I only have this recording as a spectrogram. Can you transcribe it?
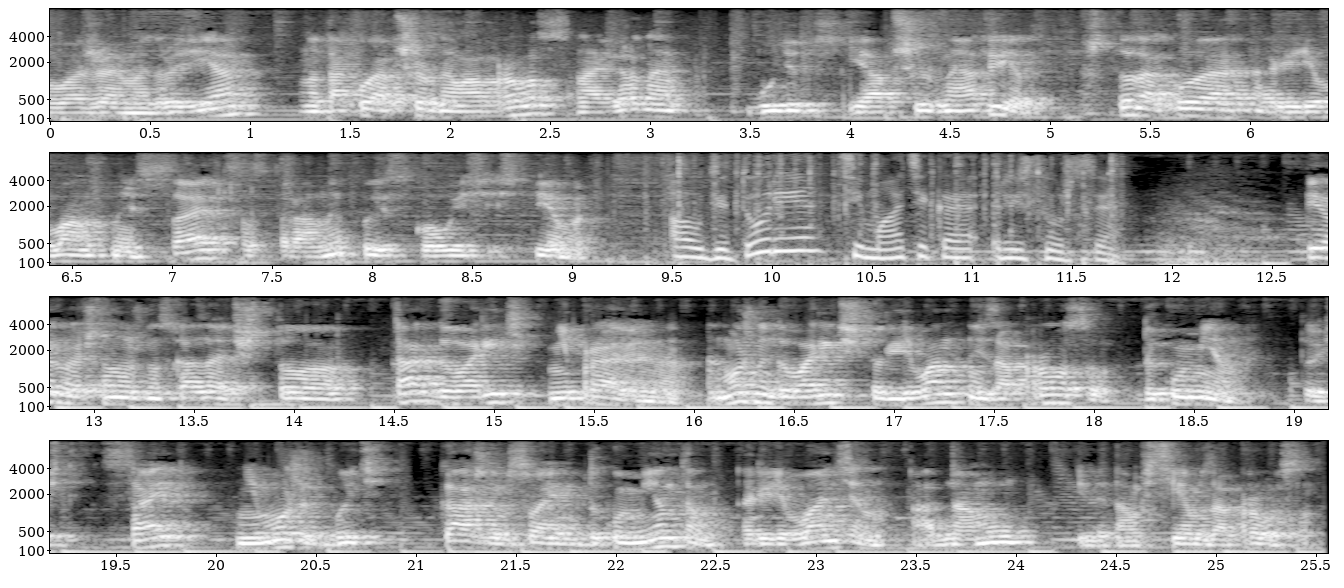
уважаемые друзья. На такой обширный вопрос, наверное, будет и обширный ответ. Что такое релевантный сайт со стороны поисковой системы? Аудитория, тематика, ресурсы. Первое, что нужно сказать, что как говорить неправильно. Можно говорить, что релевантный запрос – документ. То есть сайт не может быть каждым своим документом релевантен одному или там всем запросам.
